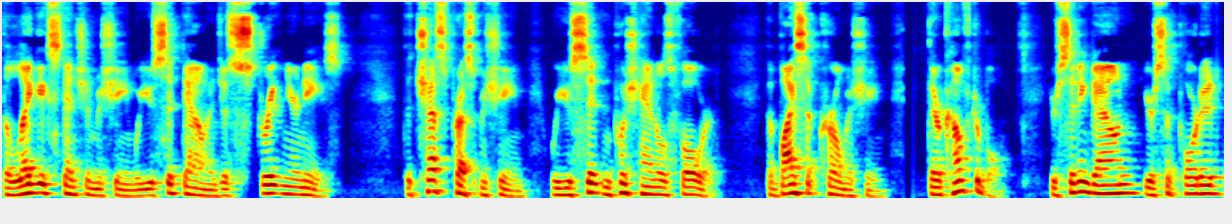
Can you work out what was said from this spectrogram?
The leg extension machine where you sit down and just straighten your knees. The chest press machine where you sit and push handles forward. The bicep curl machine. They're comfortable. You're sitting down, you're supported,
